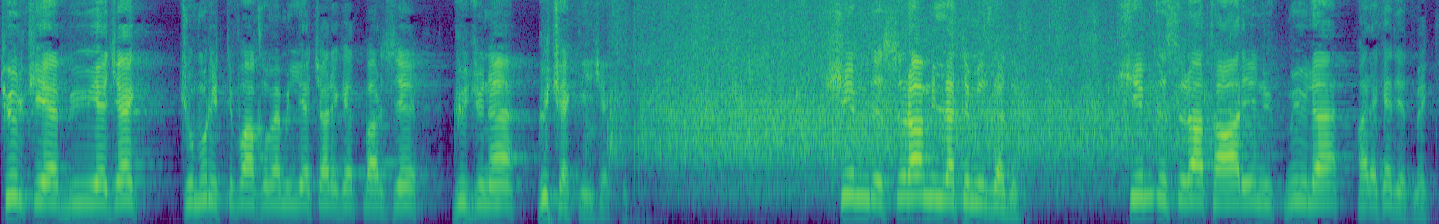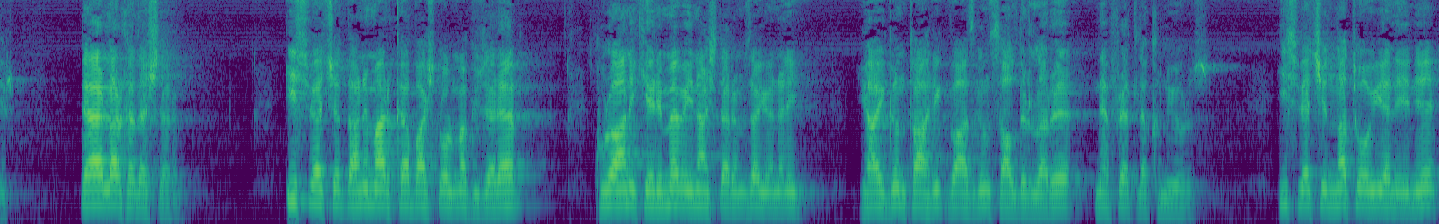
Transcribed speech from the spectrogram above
Türkiye büyüyecek, Cumhur İttifakı ve Milliyetçi Hareket Partisi gücüne güç ekleyecektir. Şimdi sıra milletimizdedir. Şimdi sıra tarihin hükmüyle hareket etmektir. Değerli arkadaşlarım, İsveç ve Danimarka başta olmak üzere Kur'an-ı Kerim'e ve inançlarımıza yönelik yaygın tahrik ve azgın saldırıları nefretle kınıyoruz. İsveç'in NATO üyeliğini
